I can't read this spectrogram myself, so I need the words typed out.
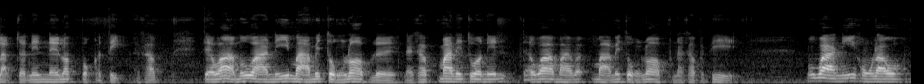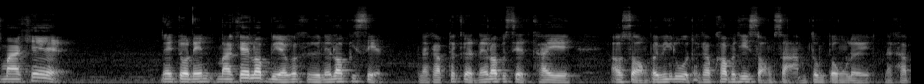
หลักๆจะเน้นในรอบปกตินะครับ แต่ว่าเมื่อวานนี้มาไม่ตรงรอบเลยนะครับ มาในตัวเน้นแต่ว่ามามาไม่ตรงรอบนะครับพี่เมื่อวานนี้ของเรามาแค่ ในตัวเน้นมาแค่รอบเดียวก็คือในรอบพิเศษนะครับ ถ้าเกิดในรอบพิเศษใครเอา 2 ไปวิ่งรูดนะครับ เข้าไปที่ 2 3 ตรงๆเลยนะครับ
